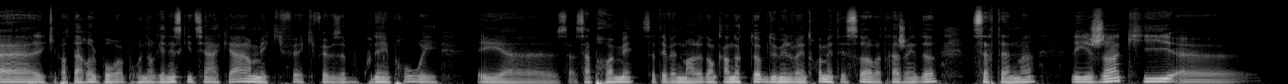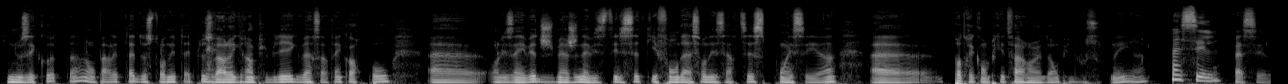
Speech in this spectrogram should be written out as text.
euh, qui porte parole pour, pour un organisme qui tient à cœur, mais qui, fait, qui faisait beaucoup d'impro. Et et euh, ça, promet cet événement-là. Donc en octobre 2023, mettez ça à votre agenda, certainement. Les gens qui, euh, nous écoutent, hein, on parlait peut-être de se tourner peut-être plus vers le grand public, vers certains corpos. Euh, on les invite, j'imagine, à visiter le site qui est fondationdesartistes.ca. pas très compliqué de faire un don puis de vous soutenir. Hein. Facile. Facile.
